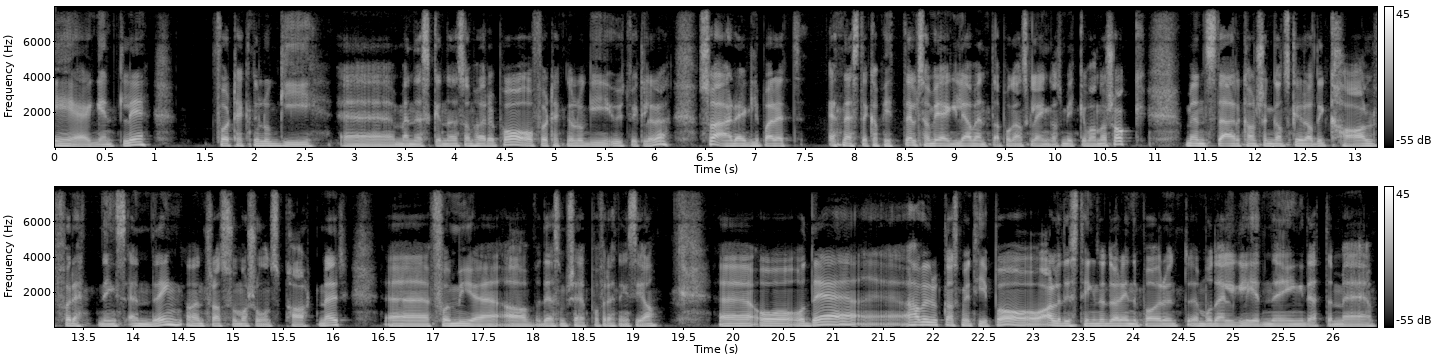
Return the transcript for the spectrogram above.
egentlig for teknologimenneskene som hører på, og for teknologiutviklere, så er det egentlig bare et et neste kapittel som vi egentlig har venta på ganske lenge, og som ikke var noe sjokk. Mens det er kanskje en ganske radikal forretningsendring og en transformasjonspartner eh, for mye av det som skjer på forretningssida. Eh, og, og, det har vi brukt ganske mye tid på, og alle disse tingene du er inne på rundt modellglidning, dette med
